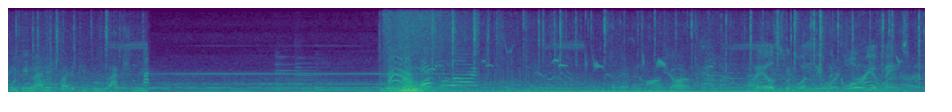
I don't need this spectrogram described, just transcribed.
Would be managed by the people who actually... Why else would one leave the glory of Mainzer?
